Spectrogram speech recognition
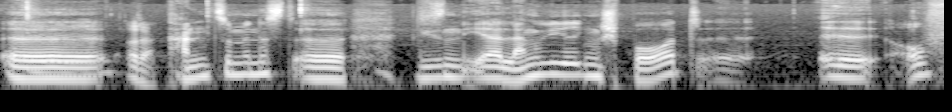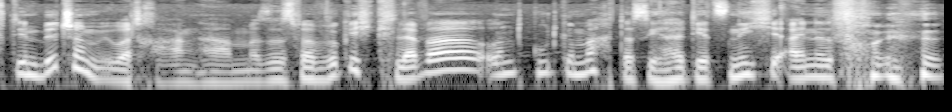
äh, mhm. oder kann zumindest, äh, diesen eher langwierigen Sport äh, auf den Bildschirm übertragen haben. Also es war wirklich clever und gut gemacht, dass sie halt jetzt nicht eine Folge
